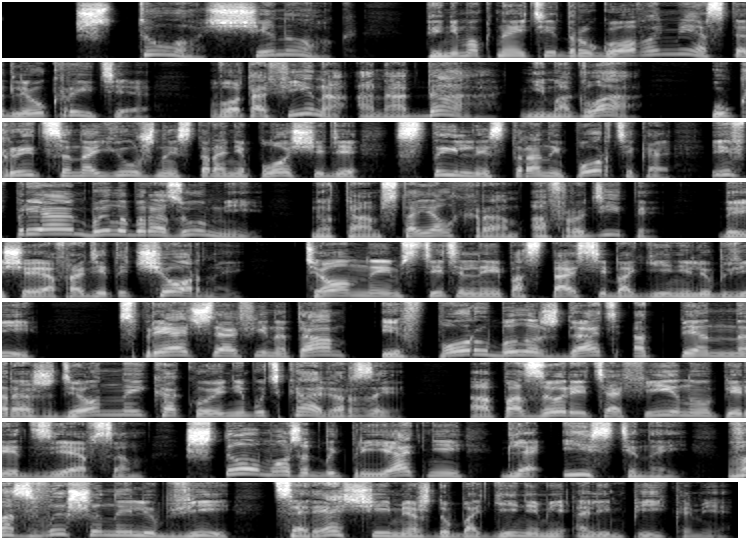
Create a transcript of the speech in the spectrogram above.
«Что, щенок, ты не мог найти другого места для укрытия?» Вот Афина, она да, не могла. Укрыться на южной стороне площади с тыльной стороны портика и впрямь было бы разумней. Но там стоял храм Афродиты, да еще и Афродиты черной, темной и мстительной ипостаси богини любви. Спрячься, Афина, там, и впору было ждать от пеннорожденной какой-нибудь каверзы. Опозорить Афину перед Зевсом, что может быть приятней для истинной, возвышенной любви, царящей между богинями-олимпийками?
